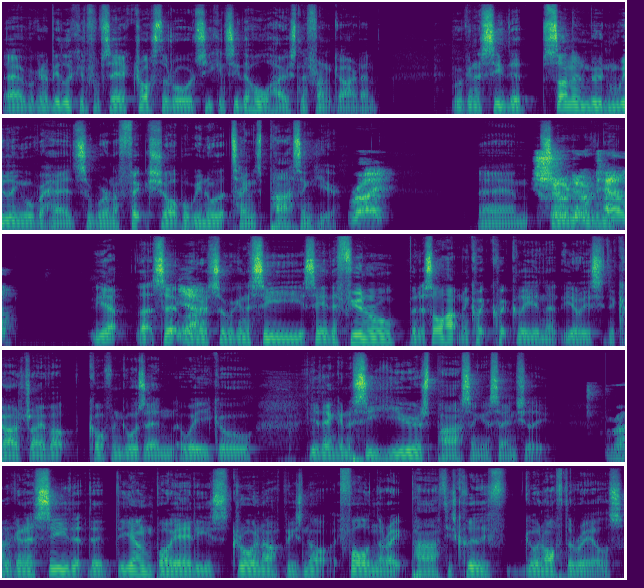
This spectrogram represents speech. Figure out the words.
Uh, we're going to be looking from say across the road, so you can see the whole house in the front garden. We're going to see the sun and moon wheeling overhead, so we're on a fixed shot, but we know that time's passing here. right. Um, so Show no we're tell. Yep, that's it. We're Yeah. gonna, so we're going to see, say, the funeral, but it's all happening quite quickly. And that you know, you see the cars drive up, coffin goes in, away you go. You're then going to see years passing, essentially. Right. We're going to see that the, the young boy Eddie's growing up. He's not following the right path. He's clearly going off the rails.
